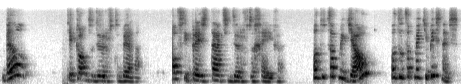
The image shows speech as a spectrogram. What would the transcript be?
wel je klanten durft te bellen of die presentatie durft te geven. Wat doet dat met jou? Wat doet dat met je business?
